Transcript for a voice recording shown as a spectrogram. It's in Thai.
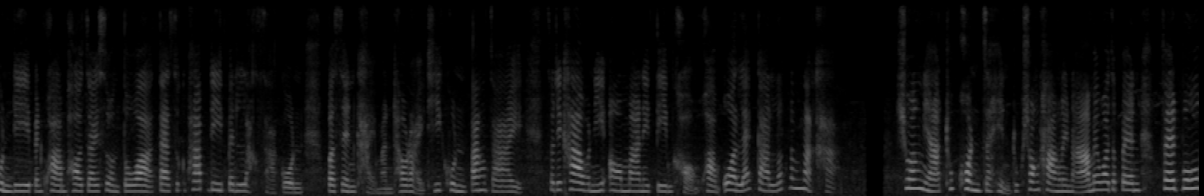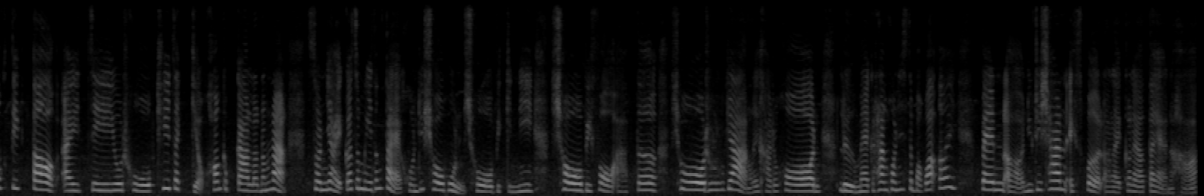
หุ่นดีเป็นความพอใจส่วนตัว แต่สุขภาพดีเป็นหลักสากล เปอร์เซ็นต์ไขมันเท่าไหร่ที่คุณตั้งใจ สวัสดีค่ะ วันนี้ออมมาในธีมของความอ้วนและการลดน้ำหนักค่ะ ช่วงเนี้ยทุกคนจะเห็นทุกช่องทางเลยนะ ไม่ว่าจะเป็น Facebook TikTok IG YouTube ที่จะเกี่ยวข้องกับการลดน้ำหนัก ส่วนใหญ่ก็จะมีตั้งแต่คนที่โชว์หุ่น โชว์บิกินี่ โชว์ before after โชว์ทุกๆอย่างเลยค่ะทุกคน หรือแม้กระทั่งคนที่จะบอกว่า เอ้ย เป็นเอ่อ nutrition expert อะไรก็แล้วแต่นะคะ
